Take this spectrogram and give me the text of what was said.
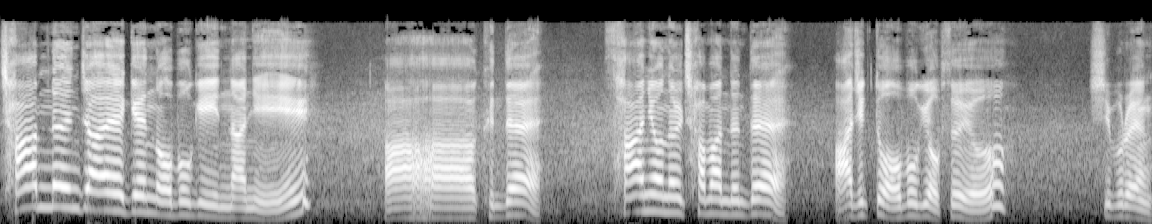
참는 자에겐 어복이 있나니? 아, 근데 4년을 참았는데 아직도 어복이 없어요. 시부랭.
